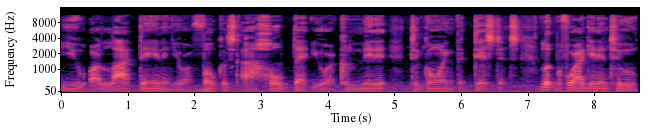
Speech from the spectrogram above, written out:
you are locked in and you are focused. I hope that you are committed to going the distance. Look, before I get into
